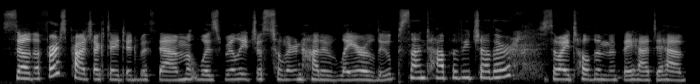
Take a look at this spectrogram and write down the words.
So the first project i did with them was really just to learn how to layer loops on top of each other. So i told them that they had to have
